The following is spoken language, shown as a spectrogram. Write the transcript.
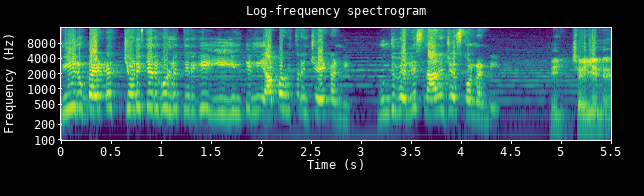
మీరు బయట చెడు తిరుగుళ్ళు తిరిగి ఈ ఇంటిని అపవిత్రం చేయకండి. ముందు వెళ్ళి స్నానం చేసుకొని రండి. నేను చెయ్యనే.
